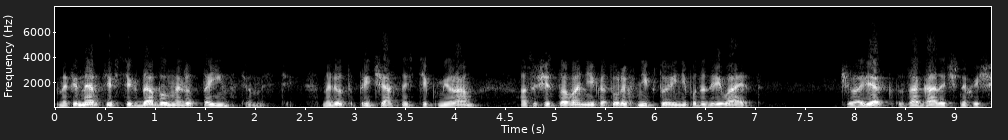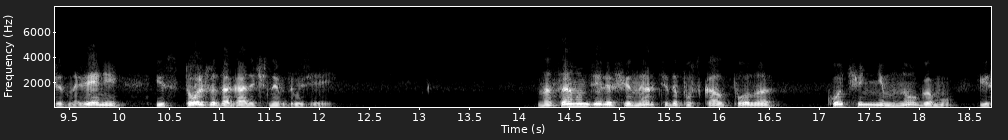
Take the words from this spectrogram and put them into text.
На Феннерти всегда был налет таинственности налет причастности к мирам, о существовании которых никто и не подозревает. Человек загадочных исчезновений и столь же загадочных друзей. На самом деле Финерти допускал Пола к очень немногому из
